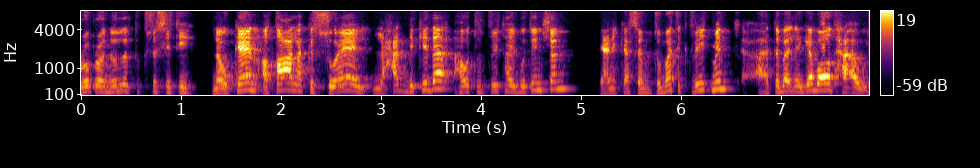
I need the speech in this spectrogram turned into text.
propranolol toxicity. لو كان قطع لك السؤال لحد كده how to treat hypotension يعني ك symptomatic treatment هتبقى الإجابة واضحة قوي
